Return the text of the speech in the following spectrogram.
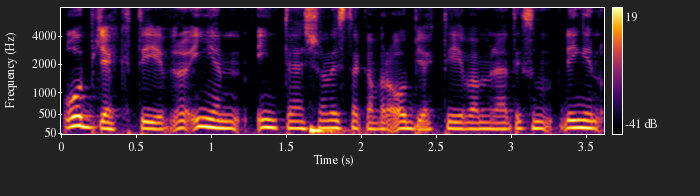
objektiv, ingen, inte ens journalister kan vara objektiva, men att liksom, det är ingen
